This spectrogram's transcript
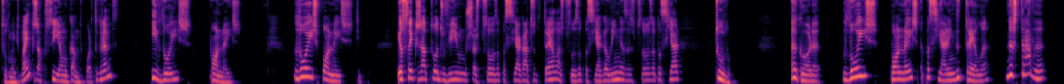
tudo muito bem, que já por si é um cão de porte grande, e dois póneis. Dois póneis, tipo, eu sei que já todos vimos as pessoas a passear gatos de trela, as pessoas a passear galinhas, as pessoas a passear tudo. Agora, dois póneis a passearem de trela na estrada.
